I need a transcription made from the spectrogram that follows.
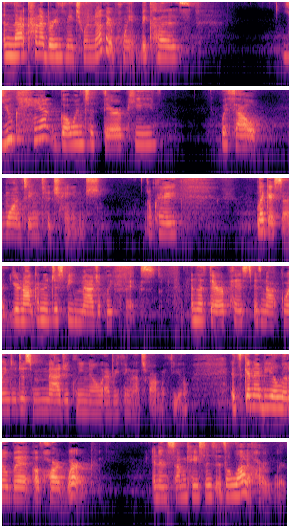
And that kind of brings me to another point because you can't go into therapy without wanting to change. Okay? Like I said, you're not going to just be magically fixed. And the therapist is not going to just magically know everything that's wrong with you. It's going to be a little bit of hard work. And in some cases, it's a lot of hard work.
